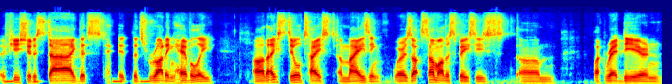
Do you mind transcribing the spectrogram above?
if you shoot a stag that's that's rutting heavily, uh, they still taste amazing. Whereas some other species, um, like red deer and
